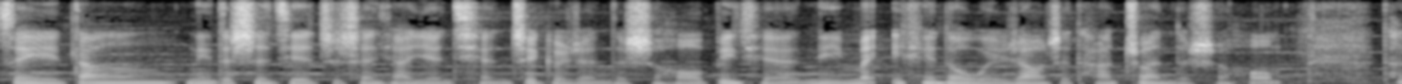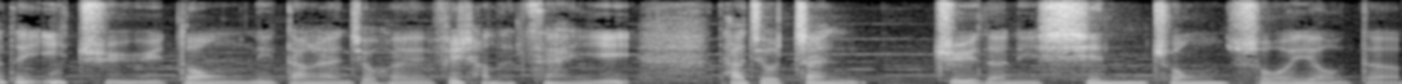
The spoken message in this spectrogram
所以，当你的世界只剩下眼前这个人的时候，并且你每一天都围绕着他转的时候，他的一举一动，你当然就会非常的在意，他就占据了你心中所有的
